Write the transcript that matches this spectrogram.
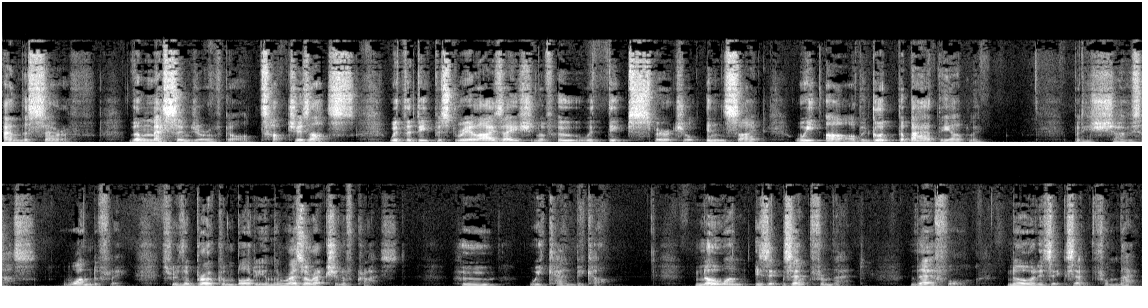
And the seraph, the messenger of God, touches us with the deepest realization of who, with deep spiritual insight, we are the good, the bad, the ugly. But he shows us wonderfully through the broken body and the resurrection of Christ who we can become. No one is exempt from that. Therefore, no one is exempt from that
